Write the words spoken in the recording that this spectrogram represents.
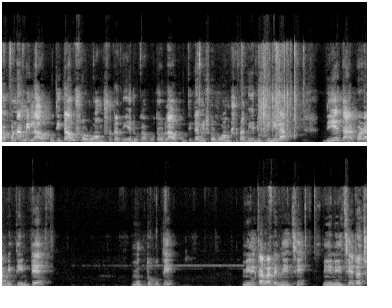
তখন আমি লাউ পুঁতিটাও সরু অংশটা দিয়ে ঢুকাবো। তো লাউ পুঁতিটা আমি সরু অংশটা দিয়ে ঢুকিয়ে নিলাম। দিয়ে তারপর আমি তিনটে মুক্তপুঁতি নীল কালারে নিয়েছি, নিয়ে নিয়েছি এটা ছ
